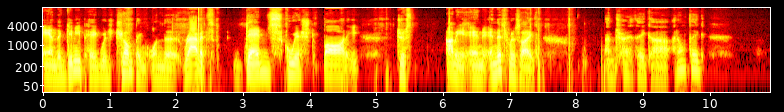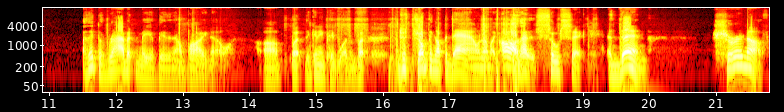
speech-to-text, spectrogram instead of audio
and the guinea pig was jumping on the rabbit's dead, squished body. Just, I mean, and and this was like, I'm trying to think. Uh, I don't think. I think the rabbit may have been an albino, uh, but the guinea pig wasn't. But just jumping up and down, and I'm like, oh, that is so sick. And then, sure enough,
